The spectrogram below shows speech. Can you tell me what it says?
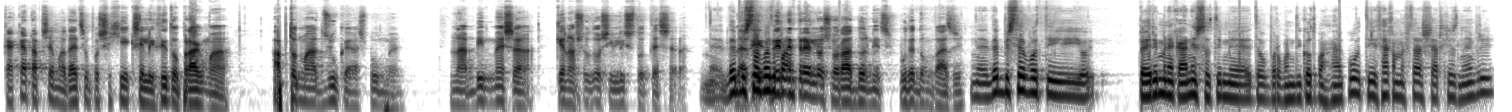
κακά τα ψέματα έτσι όπως έχει εξελιχθεί το πράγμα από τον Μαντζούκα, ας πούμε, να μπει μέσα και να σου δώσει λύση στο 4. Ναι, δεν, Δηλαδή, πιστεύω ότι δεν ο είναι τρελός ο Ράντονιτς που δεν τον βάζει. Ναι, δεν πιστεύω ότι περίμενε κανείς το, team- το προπονητικό του Παναθηναϊκού ότι θα είχαμε φτάσει αρχές Νοέμβρη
